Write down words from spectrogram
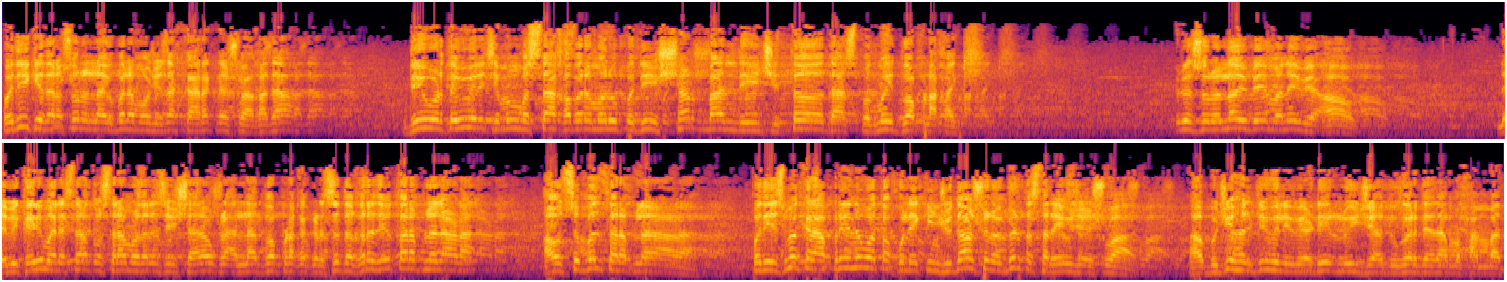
پدې کې د رسول الله یو بل معجزه کارک نشو هغه دا دی ورته ویل چې موږ مستا خبره منو په دې شرط باندې چې ته د سپګمې دوه پلاخه کی رسول الله به منی وی آو نبی کریم علیه الصلاه والسلام ورته اشاره وکړه الله دوه پلاخه کړ څه د غرض یو طرف لاړه او څه بل طرف لاړه په دې اسمه کرا پرې نه وته خو لیکن جدا شول بیرته سره یو ځای شو ابو جهل دی ویل ډیر لوی جادوګر دی دا محمد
